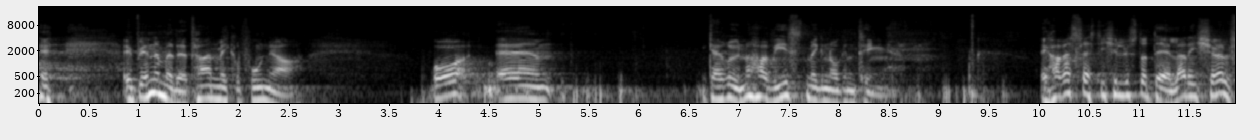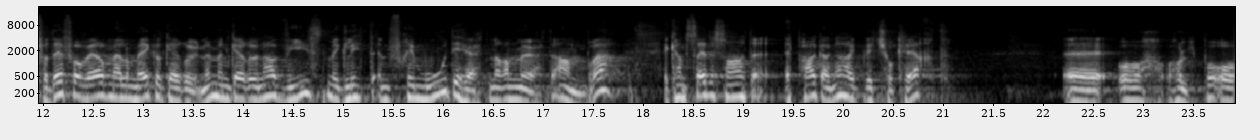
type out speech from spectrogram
jeg begynner med det. Ta en mikrofon, ja. Og eh, Geir Rune har vist meg noen ting. Jeg har rett og slett ikke lyst til å dele dem sjøl, for det får være mellom meg og Geir Rune. Men Geir Rune har vist meg litt en frimodighet når han møter andre. Jeg kan si det sånn at Et par ganger har jeg blitt sjokkert. Eh, og holdt på å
